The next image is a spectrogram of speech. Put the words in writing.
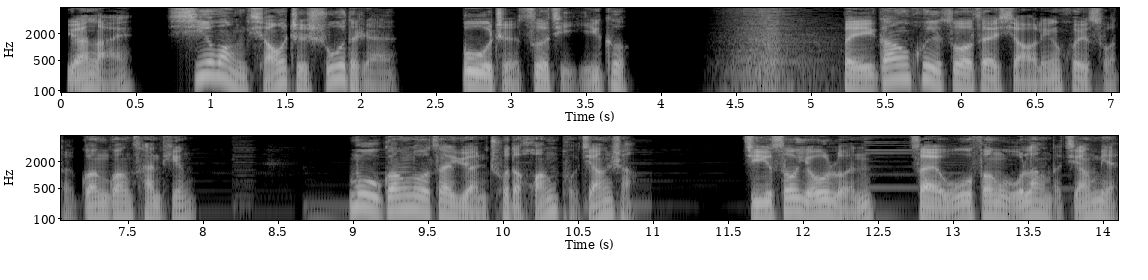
原来希望乔治输的人不止自己一个。北刚会坐在小林会所的观光餐厅，目光落在远处的黄浦江上。几艘游轮在无风无浪的江面，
